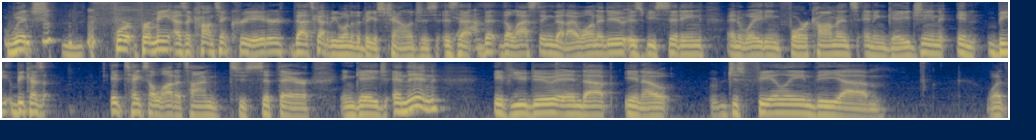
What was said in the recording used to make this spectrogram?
which for for me as a content creator that's got to be one of the biggest challenges is Yeah. that the, the last thing that i want to do is be sitting and waiting for comments and engaging in be, because it takes a lot of time to sit there engage. And then if you do end up you know just feeling the um what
